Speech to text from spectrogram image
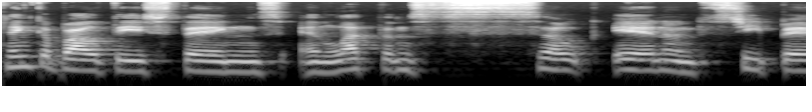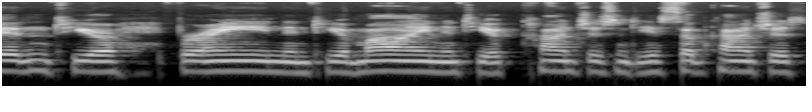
think about these things and let them soak in and seep into your brain, into your mind, into your conscious, into your subconscious,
